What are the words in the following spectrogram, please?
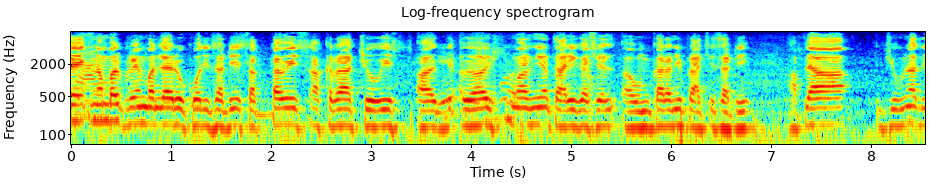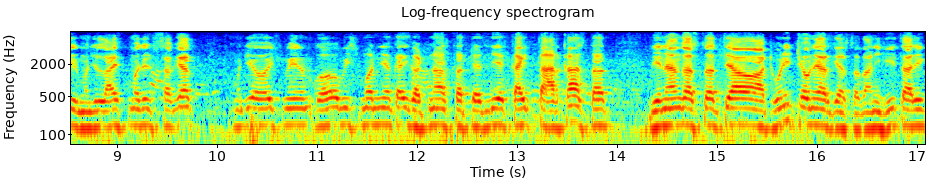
एक नंबर प्रेम बनलाय रुखवतीसाठी. सत्तावीस अकरा चोवीस अविस्मरणीय तारीख असेल ओंकार आणि प्राचीसाठी. आपल्या जीवनातील म्हणजे लाईफमधील सगळ्यात म्हणजे अविस्मरण अविस्मरणीय काही घटना असतात त्यातली एक काही तारखा असतात दिनांक असतात त्या आठवणीत ठेवण्यासारख्या असतात. आणि ही तारीख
